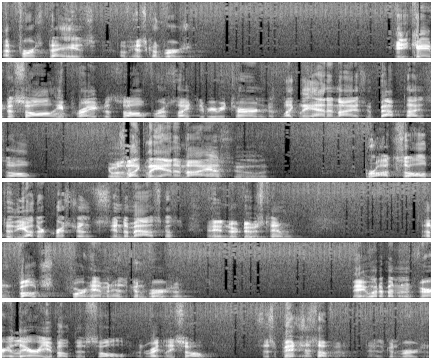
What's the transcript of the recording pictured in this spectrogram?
and first days of his conversion. He came to Saul, he prayed with Saul for a sight to be returned, likely Ananias who baptized Saul. It was likely Ananias who brought Saul to the other Christians in Damascus and introduced him and vouched for him in his conversion. They would have been very leery about this Saul, and rightly so, suspicious of him in his conversion.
